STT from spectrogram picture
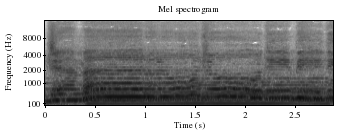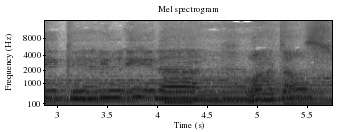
جمال الوجود بذكر الإله وتصفيق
